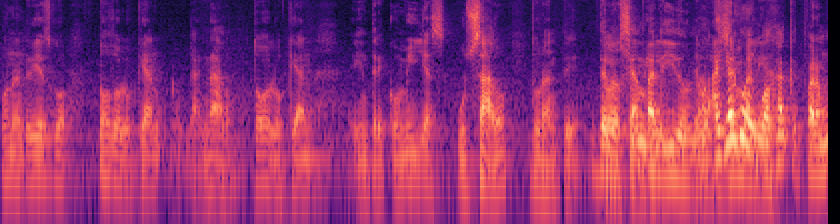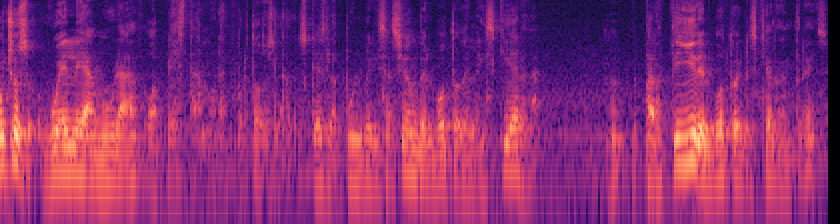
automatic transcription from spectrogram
pone en riesgo todo lo que han ganado, todo lo que han entre comillas, usado durante... De lo que se han valido, ¿no? Hay algo en Oaxaca que para muchos huele a Murat o apesta a Murat por todos lados, que es la pulverización del voto de la izquierda, partir el voto de la izquierda en tres.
